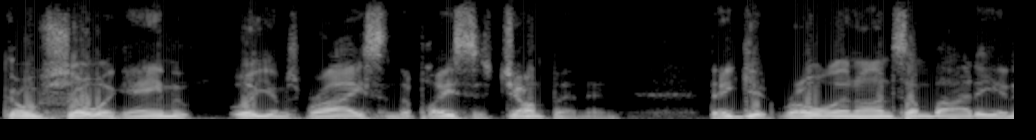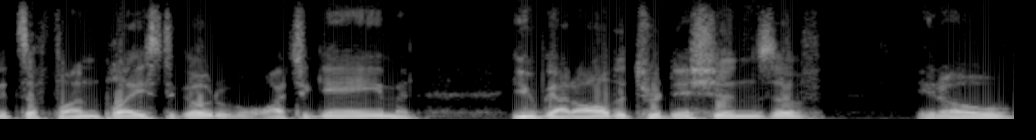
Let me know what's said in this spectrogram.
go show a game at Williams-Brice, and the place is jumping and they get rolling on somebody and it's a fun place to go to watch a game and you've got all the traditions of, you know,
